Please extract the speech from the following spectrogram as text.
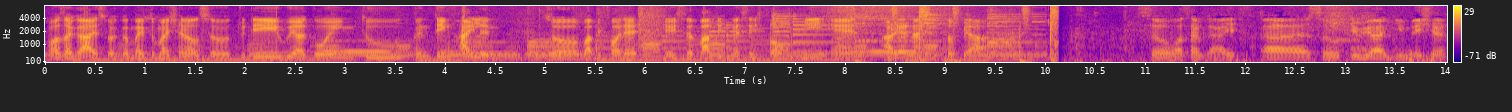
What's up guys, welcome back to my channel. So today we are going to Genting Highland. So but before that, there is a public message from me and Ariana and Sophia. So what's up guys, uh, so here we are in Malaysia,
